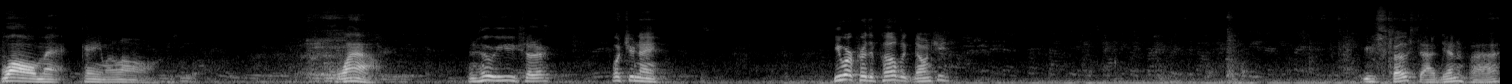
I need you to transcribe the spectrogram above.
Walmart came along. Wow. And who are you, sir? What's your name? You work for the public, don't you? You're supposed to identify.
